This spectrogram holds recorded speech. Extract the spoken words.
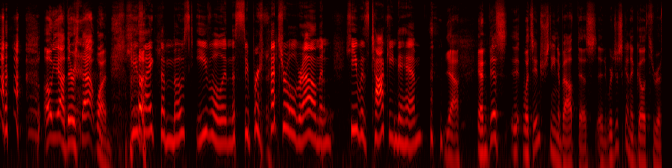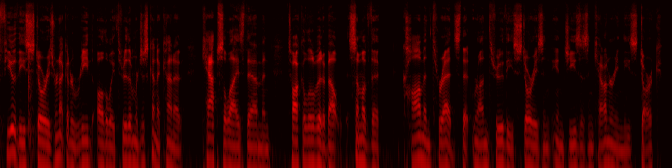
oh yeah, there's that one. he's like the most evil in the supernatural realm and he was talking to him. yeah. And this, what's interesting about this, and we're just going to go through a few of these stories. We're not going to read all the way through them. We're just going to kind of capsulize them and talk a little bit about some of the common threads that run through these stories in, in Jesus encountering these dark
